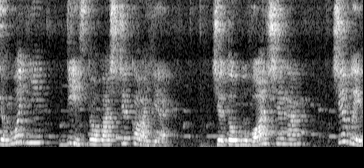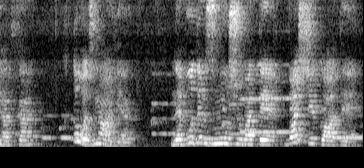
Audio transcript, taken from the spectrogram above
Сьогодні дійство вас чекає, чи то Бувальщина, чи вигадка, хто знає. Не будем змушувати вас чекати.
